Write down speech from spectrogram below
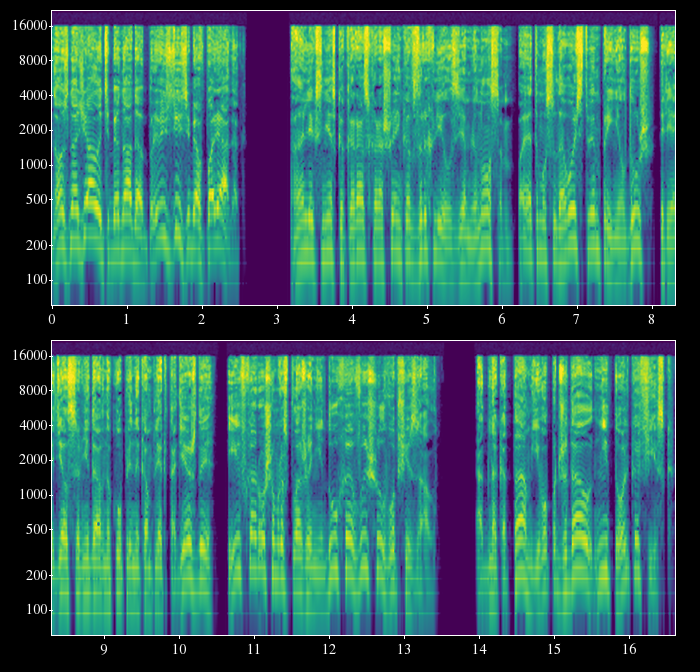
Но сначала тебе надо привести себя в порядок». Алекс несколько раз хорошенько взрыхлил землю носом, поэтому с удовольствием принял душ, переоделся в недавно купленный комплект одежды и в хорошем расположении духа вышел в общий зал. Однако там его поджидал не только Фиск.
